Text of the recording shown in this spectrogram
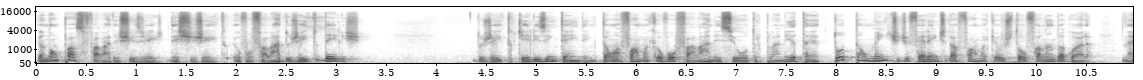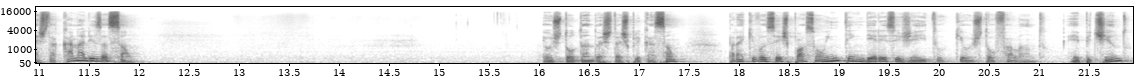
eu não posso falar deste jeito, deste jeito. Eu vou falar do jeito deles. Do jeito que eles entendem. Então a forma que eu vou falar nesse outro planeta é totalmente diferente da forma que eu estou falando agora, nesta canalização. Eu estou dando esta explicação para que vocês possam entender esse jeito que eu estou falando. Repetindo,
